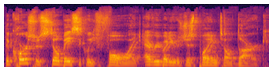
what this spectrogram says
the course was still basically full. Like everybody was just playing till dark.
